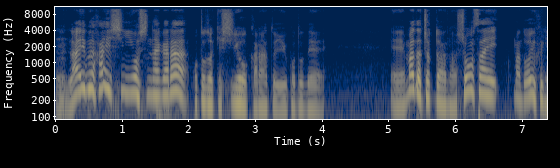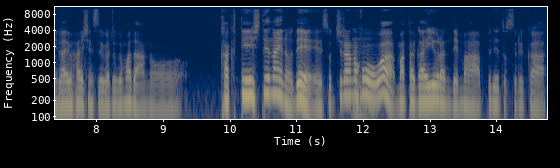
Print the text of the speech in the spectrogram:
うん。ライブ配信をしながらお届けしようかなということで、えーまだちょっとあの、詳細、まあどういう風にライブ配信するかちょっとまだあの確定してないので、えーそちらの方はまた概要欄でまあアップデートするか、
